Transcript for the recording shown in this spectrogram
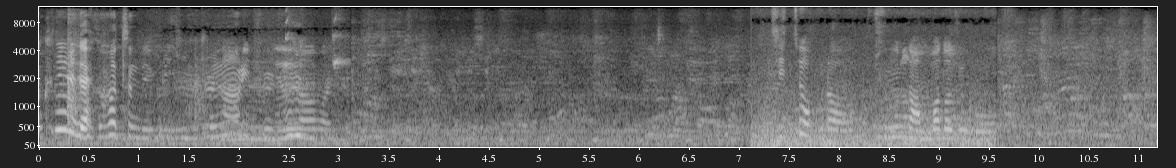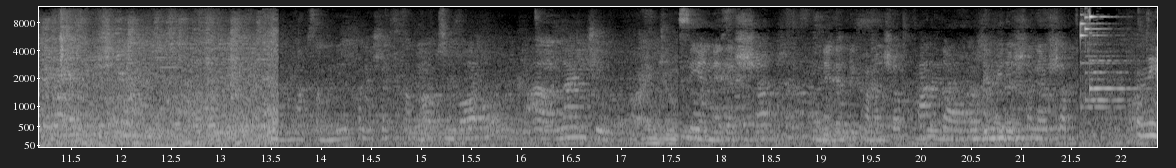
먹으면 큰일이 날것 같은데 국물이 줄줄 나와가지고. 지쳐 보라 주문도 안 받아주고. 언니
